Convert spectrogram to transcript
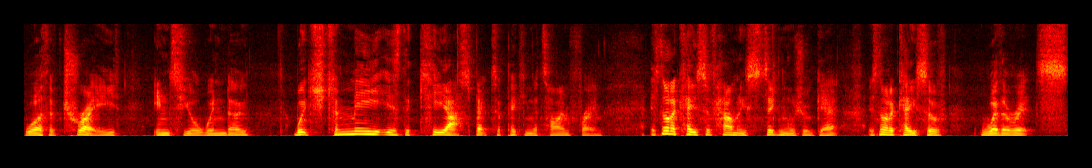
worth of trade into your window, which to me is the key aspect of picking a time frame. It's not a case of how many signals you'll get, it's not a case of whether it's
